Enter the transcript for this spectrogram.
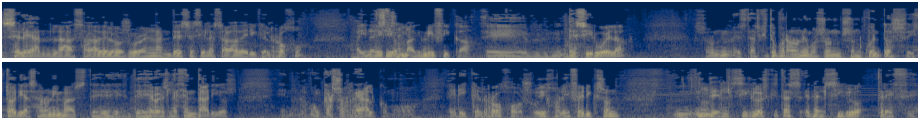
se lean la saga de los groenlandeses y la saga de Eric el Rojo. Hay una Sí, edición magnífica eh, de Ciruela. son, está escrito por anónimos, son, son cuentos, historias anónimas de, de héroes legendarios, en algún caso real, como Eric el Rojo o su hijo Leif Erikson, Hmm. del siglo escritas en el siglo XIII.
